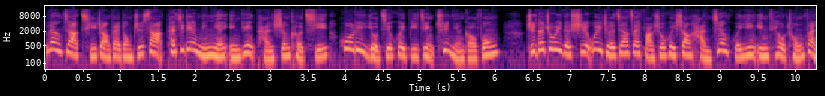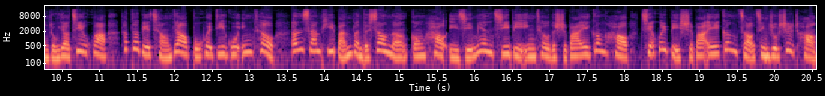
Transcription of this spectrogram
量价齐涨带动之下，台积电明年营运弹升可期，获利有机会逼近去年高峰。值得注意的是，魏哲家在法说会上罕见回应 Intel 重返荣耀计划，他特别强调不会低估 Intel N3P 版本的效能、功耗以及面积比 Intel 的 18A 更好，且会比 18A 更早进入市场，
